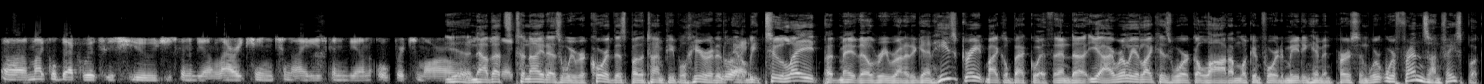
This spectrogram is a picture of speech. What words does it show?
Uh, Michael Beckwith, who's huge, he's going to be on Larry King tonight. He's going to be on Oprah tomorrow. Yeah, now that's Like- tonight as we record this. By the time people hear it, it- it'll be too late, but maybe they'll rerun it again. He's great, Michael Beckwith. And uh, yeah, I really like his work a lot. I'm looking forward to meeting him in person. We're, we're friends on Facebook.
